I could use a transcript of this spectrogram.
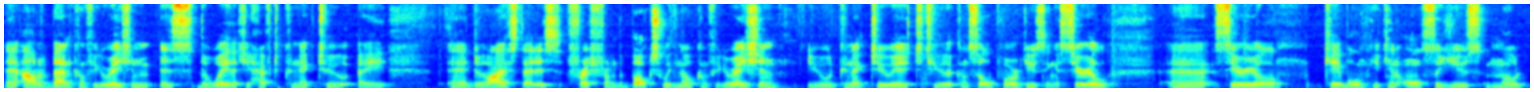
uh, out of band configuration is the way that you have to connect to a, a, device that is fresh from the box with no configuration. You would connect to it to the console port using a serial uh, serial cable. You can also use mod,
